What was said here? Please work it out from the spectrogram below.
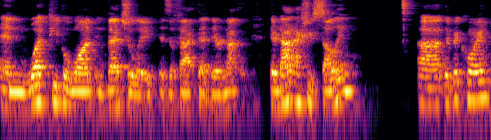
and what people want eventually is the fact that they're not they're not actually selling uh, their Bitcoin,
